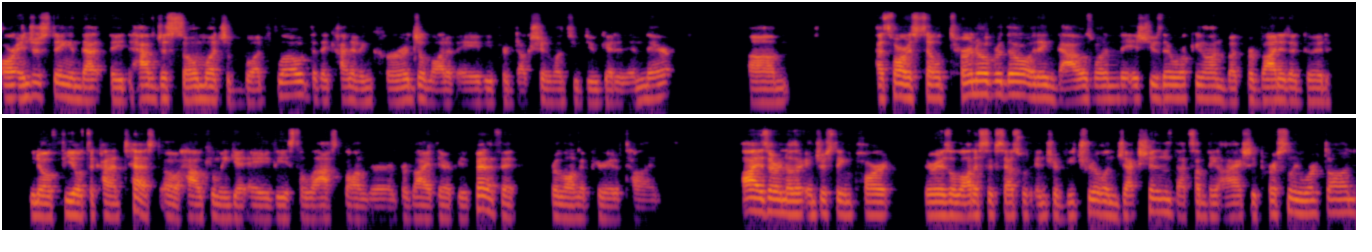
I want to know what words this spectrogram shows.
are interesting in that they have just so much blood flow that they kind of encourage a lot of AAV production once you do get it in there. Um, as far as cell turnover, though, I think that was one of the issues they're working on, but provided a good, you know, field to kind of test. Oh, how can we get AAVs to last longer and provide therapeutic benefit for a longer period of time? Eyes are another interesting part. There is a lot of success with intravitreal injections. That's something I actually personally worked on,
